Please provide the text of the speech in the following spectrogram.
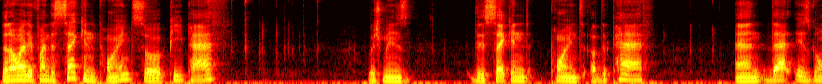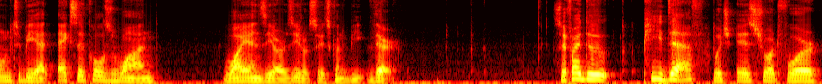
Then I want to find the second point, so p path, which means the second point of the path, and that is going to be at x equals 1, y and z are 0, so it's going to be there. So if I do pdef, which is short for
